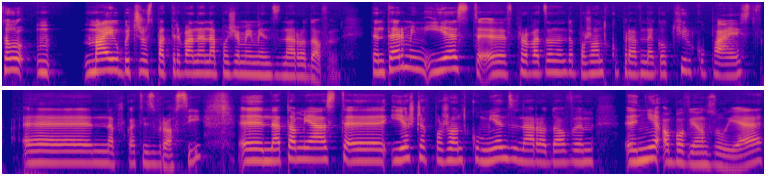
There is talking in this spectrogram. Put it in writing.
są mają być rozpatrywane na poziomie międzynarodowym. Ten termin jest e, wprowadzony do porządku prawnego kilku państw, e, na przykład jest w Rosji, e, natomiast jeszcze w porządku międzynarodowym nie obowiązuje.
